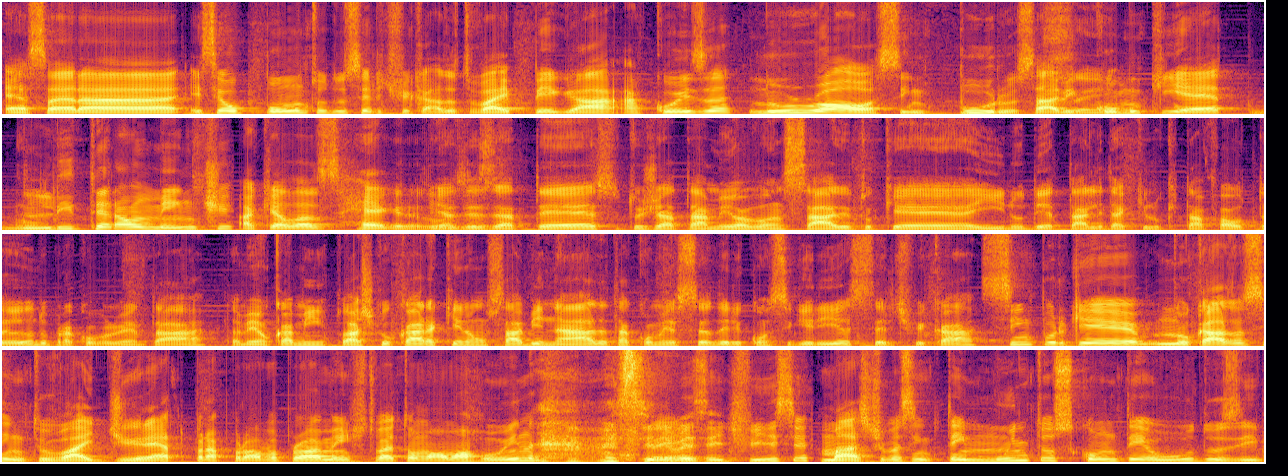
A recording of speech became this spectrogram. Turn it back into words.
essa era. Esse é o ponto do certificado. Tu vai pegar a coisa no raw, assim, puro, sabe? Sim. Como que é literalmente aquelas regras. E às vezes até se tu já tá meio avançado e tu quer ir no detalhe daquilo que tá faltando pra complementar, também é um caminho. Tu acha que o cara que não sabe nada, tá começando, ele conseguiria se certificar? Sim, porque no caso assim, tu vai direto pra prova, provavelmente tu vai tomar uma ruim, né? Vai ser, Sim. vai ser difícil. Mas, tipo assim, tem muitos conteúdos e,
